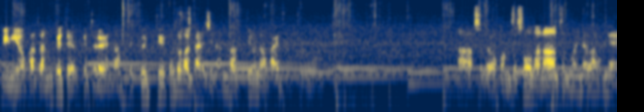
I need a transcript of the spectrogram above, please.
耳を傾けて受け取れるようになっていくっていうことが大事なんだっていうのが書いてあったと思って、ああ、それは本当そうだなと思いながらね。や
